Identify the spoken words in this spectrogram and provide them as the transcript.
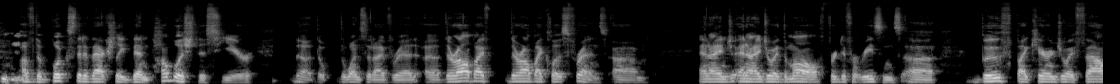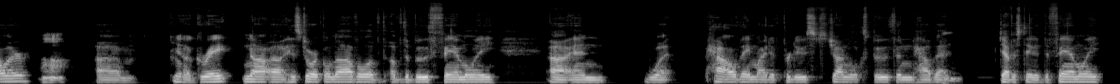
mm-hmm. of the books that have actually been published this year, the, the, the ones that I've read, uh, they're all by, they're all by close friends. Um, and I, and I enjoyed them all for different reasons. Uh, Booth by Karen Joy Fowler, uh-huh. um, you know, great no, uh, historical novel of, of the Booth family, uh, and what, how they might have produced John Wilkes Booth and how that mm-hmm. devastated the family.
